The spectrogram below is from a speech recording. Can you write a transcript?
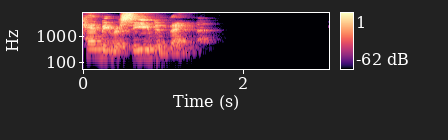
can be received in vain. You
